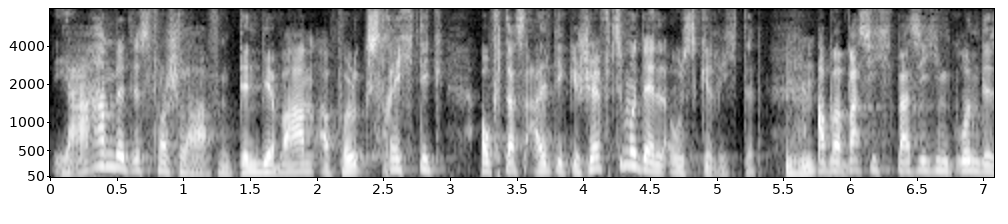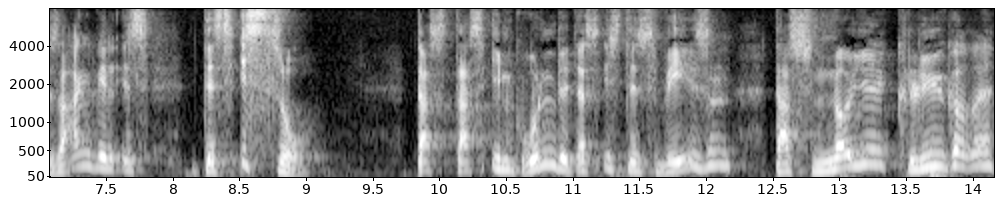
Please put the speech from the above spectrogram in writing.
ja haben wir das verschlafen, denn wir waren erfolgsträchtig auf das alte Geschäftsmodell ausgerichtet. Mhm. Aber was ich, was ich im Grunde sagen will, ist, das ist so dass das im Grunde, das ist das Wesen, das neue, klügere,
